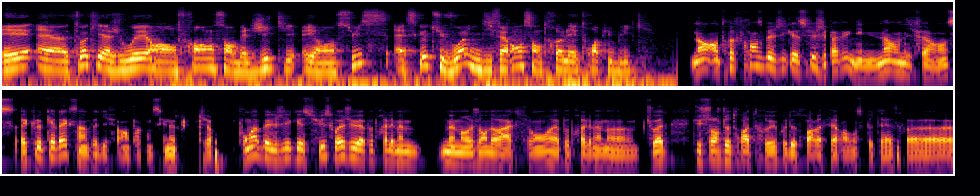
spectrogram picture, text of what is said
Et euh, toi qui as joué en France, en Belgique et en Suisse, est-ce que tu vois une différence entre les trois publics? Non, entre France, Belgique et Suisse, j'ai pas vu une énorme différence. Avec le Québec, c'est un peu différent, par contre, c'est une autre culture. Pour moi, Belgique et Suisse, ouais, j'ai eu à peu près les mêmes, mêmes genres de réactions, à peu près les mêmes. euh, tu vois, tu changes de trois trucs ou de trois références, peut-être. Euh,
